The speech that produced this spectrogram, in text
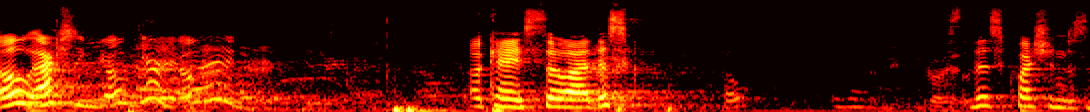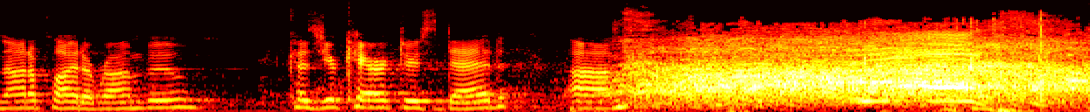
oh, actually, go, yeah, go ahead. Okay, so uh, this this question does not apply to Ranboo because your character's dead. Um,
